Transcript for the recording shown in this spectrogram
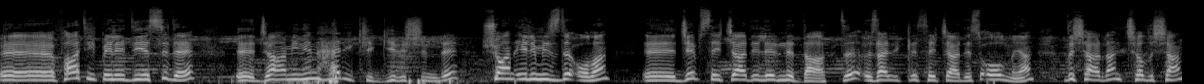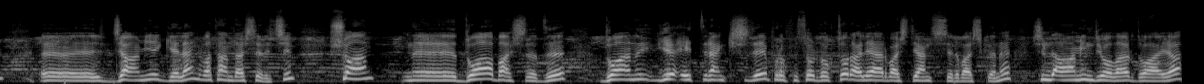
E, Fatih Belediyesi de e, caminin her iki girişinde şu an elimizde olan e, cep seccadelerini dağıttı. Özellikle seccadesi olmayan dışarıdan çalışan e, camiye gelen vatandaşlar için şu an e, dua başladı. Duanı ettiren kişi de Profesör Doktor Ali Erbaş Diyanet İşleri Başkanı. Şimdi amin diyorlar duaya.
